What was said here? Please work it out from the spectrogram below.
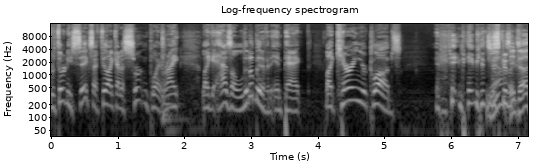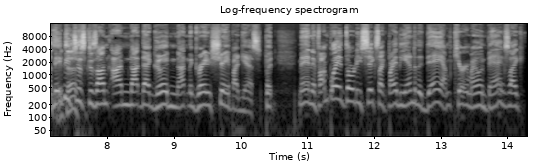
For 36, I feel like at a certain point, right? Like it has a little bit of an impact. Like carrying your clubs. Maybe it's just Yeah, because it does, maybe it it's just because I'm I'm not that good and not in the greatest shape, I guess. But man, if I'm playing 36, like by the end of the day, I'm carrying my own bags. Like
